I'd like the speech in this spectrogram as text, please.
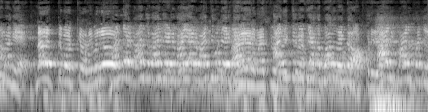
ஆமாங்க. நாட்டு மக்கள் அனைவரும் வாழ்த்து கொண்டே வாழ்த்து கொண்டே போக வேண்டும். அப்படியா? ஆடி பாடி பண்ணு.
